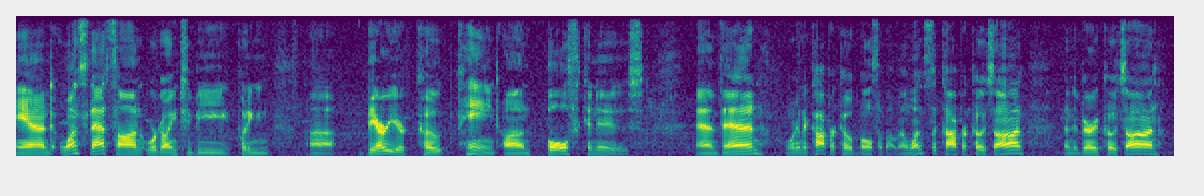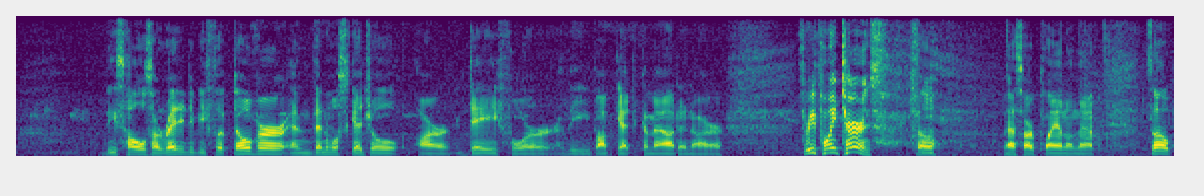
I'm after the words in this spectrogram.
And once that's on, we're going to be putting uh, barrier coat paint on both canoes. And then we're going to copper coat both of them. And once the copper coat's on and the barrier coat's on, these hulls are ready to be flipped over, and then we'll schedule our day for the Bobcat to come out and our three point turns. So that's our plan on that. So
